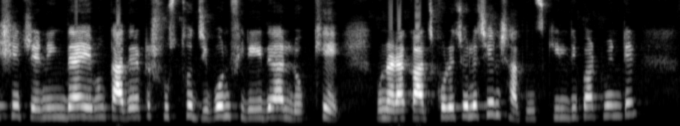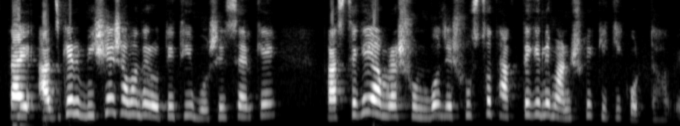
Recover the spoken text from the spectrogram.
এসে ট্রেনিং দেয় এবং তাদের একটা সুস্থ জীবন ফিরিয়ে দেওয়ার লক্ষ্যে ওনারা কাজ করে চলেছেন স্বাধীন স্কিল ডিপার্টমেন্টের। তাই আজকের বিশেষ আমাদের অতিথি বশির স্যারকে কাছ থেকেই আমরা শুনব যে সুস্থ থাকতে গেলে মানুষকে কি কি করতে হবে।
